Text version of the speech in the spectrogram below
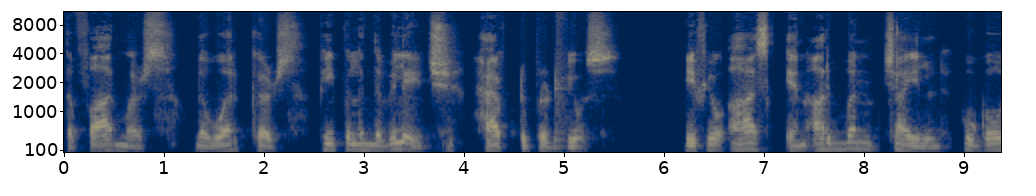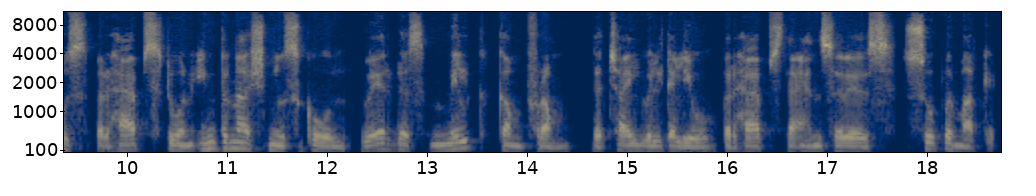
the farmers, the workers, people in the village have to produce. If you ask an urban child who goes perhaps to an international school, where does milk come from? The child will tell you perhaps the answer is supermarket.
